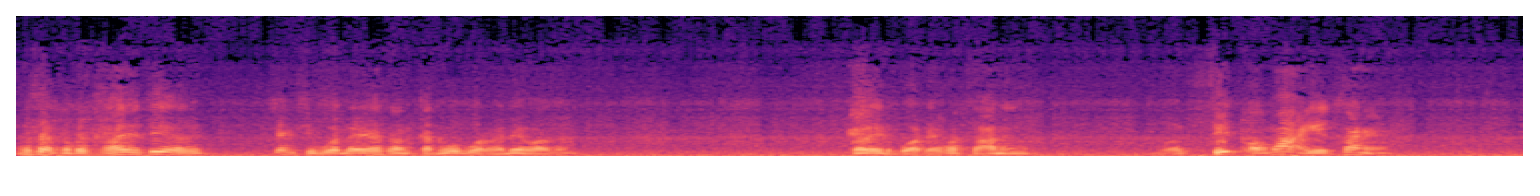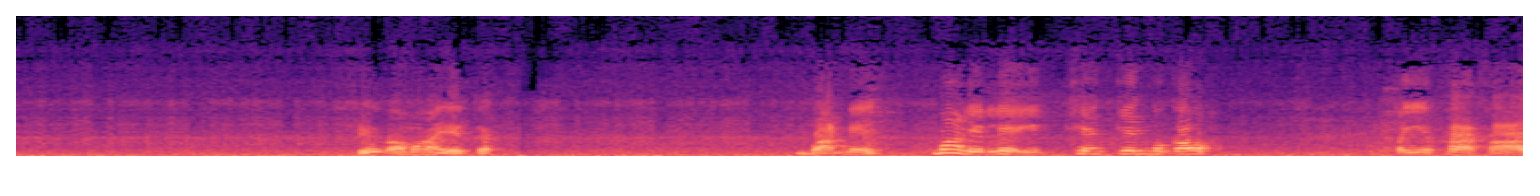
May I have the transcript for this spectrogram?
ว่าสันก็ไปขายที่แจ้งสิบวชได้ว่าสันกันว่าบวชอะไรได้ว่าสันก็เลยบวชได้ภาษาหนึ่งสิทธ์ออกมาอีกขั้นเนี่ยสิทธ์ออกมาอีกกับบาทนี่มาเล่นเล่อีกแข่งเก่งกว่าเก่าตีผ้าขาย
